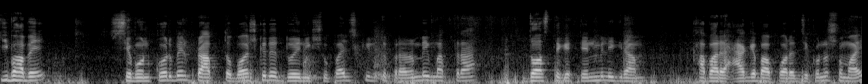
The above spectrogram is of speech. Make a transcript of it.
কীভাবে সেবন করবেন? প্রাপ্ত বয়স্কদের দৈনিক সুপারিশকৃত প্রারম্ভিক মাত্রা দশ থেকে টেন মিলিগ্রাম খাবারের আগে বা পরে যে কোনো সময়।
